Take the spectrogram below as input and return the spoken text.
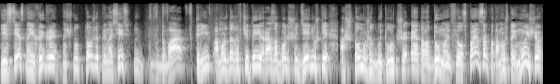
естественно, их игры начнут тоже приносить ну, в два, в три, а может даже в четыре раза больше денежки. А что может быть лучше этого, думает Фил Спенсер, потому что ему еще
